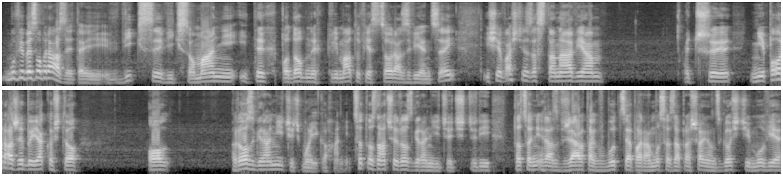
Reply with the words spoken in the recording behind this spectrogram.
mówię bez obrazy, tej wiksy, wiksomanii i tych podobnych klimatów jest coraz więcej i się właśnie zastanawiam, czy nie pora, żeby jakoś to o, rozgraniczyć, moi kochani. Co to znaczy rozgraniczyć? Czyli to, co nieraz w żartach w budce Paramusa zapraszając gości mówię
